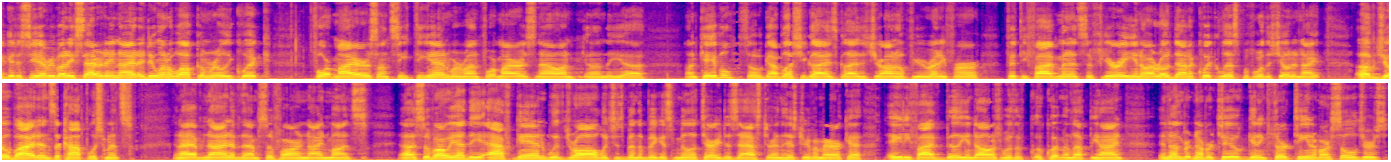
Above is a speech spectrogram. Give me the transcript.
Good to see everybody. Saturday night, I do want to welcome really quick Fort Myers on CTN. We're on Fort Myers now on on the uh, on cable. So God bless you guys. Glad that you're on. Hope you're ready for 55 minutes of fury. You know, I wrote down a quick list before the show tonight of Joe Biden's accomplishments, and I have nine of them so far in nine months. Uh, so far, we had the Afghan withdrawal, which has been the biggest military disaster in the history of America. $85 billion worth of equipment left behind. And number, number two, getting 13 of our soldiers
